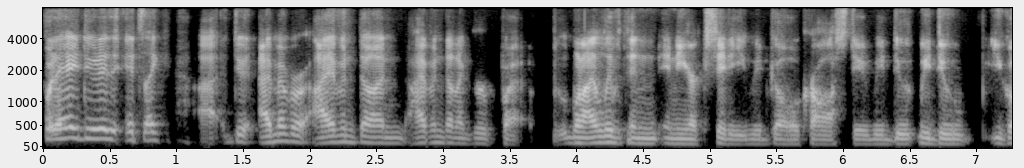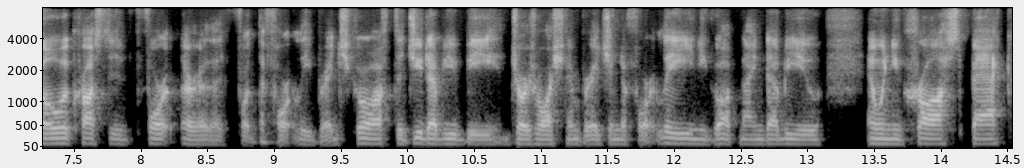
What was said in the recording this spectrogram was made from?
but hey, dude, it's like, uh, dude, I remember I haven't done, I haven't done a group, but when I lived in, in New York City, we'd go across, dude. We do, we do, you go across the Fort or the Fort, the Fort Lee Bridge, you go off the GWB, George Washington Bridge into Fort Lee, and you go up 9W. And when you cross back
